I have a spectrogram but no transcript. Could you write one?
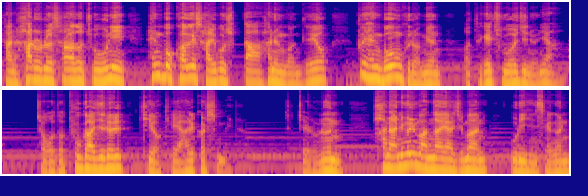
단 하루를 살아도 좋으니 행복하게 살고 싶다 하는 건데요. 그 행복은 그러면 어떻게 주어지느냐? 적어도 두 가지를 기억해야 할 것입니다. 첫째로는 하나님을 만나야지만 우리 인생은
